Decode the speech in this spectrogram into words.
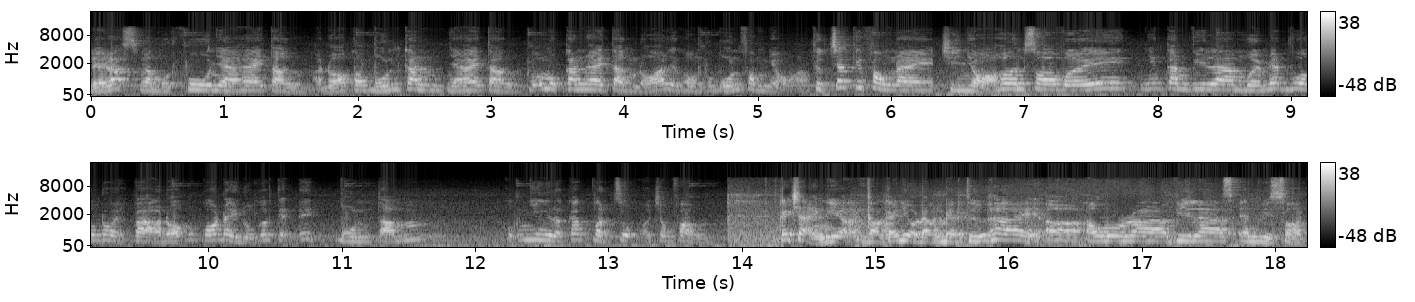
Deluxe là một khu nhà 2 tầng, Ở đó có 4 căn nhà 2 tầng. Mỗi một căn 2 tầng đó thì gồm có 4 phòng nhỏ. Thực chất cái phòng này chỉ nhỏ hơn so với những căn villa 10 mét vuông thôi, Và ở đó cũng có đầy đủ các tiện ích, bồn tắm, cũng như là các vật dụng ở trong phòng cái trải nghiệm và cái điều đặc biệt thứ hai ở Aurora Villas and Resort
